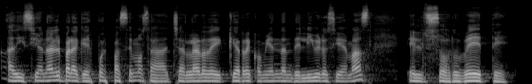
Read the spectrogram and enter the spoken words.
adicional para que después pasemos a charlar de qué recomiendan de libros y demás, el sorbete.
